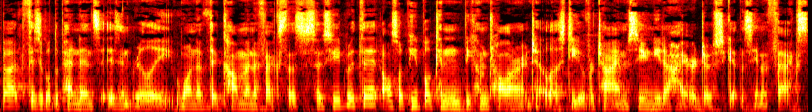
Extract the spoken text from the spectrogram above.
But physical dependence isn't really one of the common effects that's associated with it. Also, people can become tolerant to LSD over time, so you need a higher dose to get the same effects.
